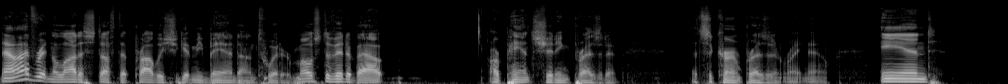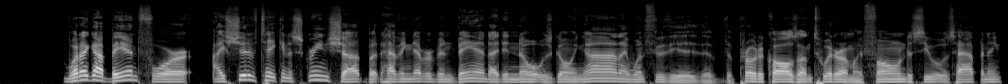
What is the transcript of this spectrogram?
Now, I've written a lot of stuff that probably should get me banned on Twitter. Most of it about our pants shitting president. That's the current president right now. And what I got banned for, I should have taken a screenshot, but having never been banned, I didn't know what was going on. I went through the, the, the protocols on Twitter on my phone to see what was happening.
